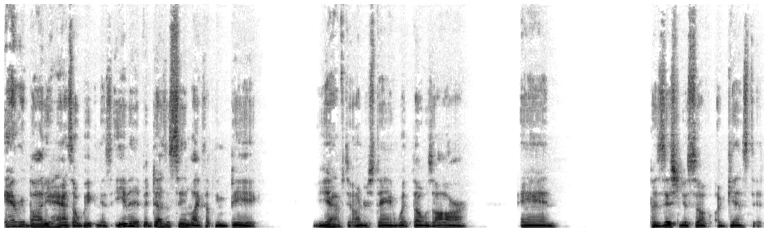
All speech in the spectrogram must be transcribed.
everybody has a weakness, even if it doesn't seem like something big. You have to understand what those are and position yourself against it.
